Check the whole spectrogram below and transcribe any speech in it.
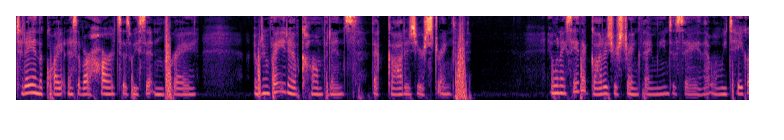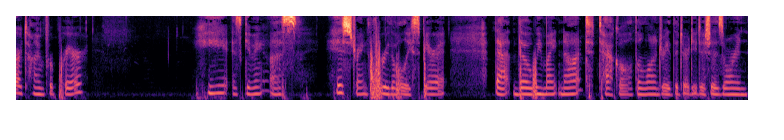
Today, in the quietness of our hearts as we sit and pray, I would invite you to have confidence that God is your strength. And when I say that God is your strength, I mean to say that when we take our time for prayer, He is giving us His strength through the Holy Spirit. That though we might not tackle the laundry, the dirty dishes, or in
